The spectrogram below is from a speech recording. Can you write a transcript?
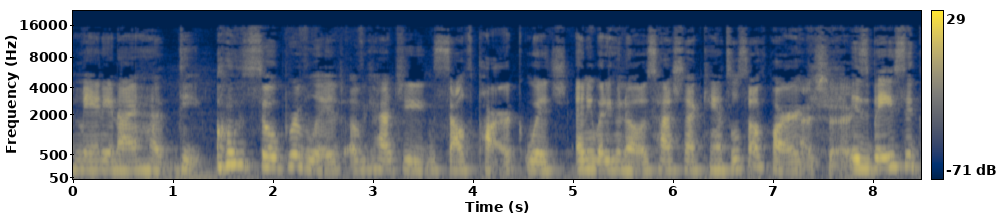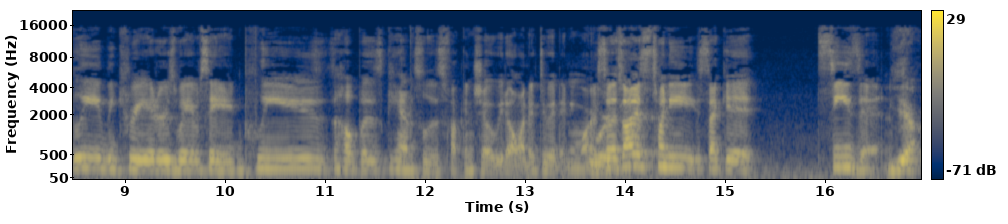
Manny and I had the oh so privilege of catching South Park, which anybody who knows, hashtag cancel South Park Hashtag. is basically the creator's way of saying, please help us cancel this fucking show. We don't want to do it anymore. We're so it's on its twenty second season. yeah.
